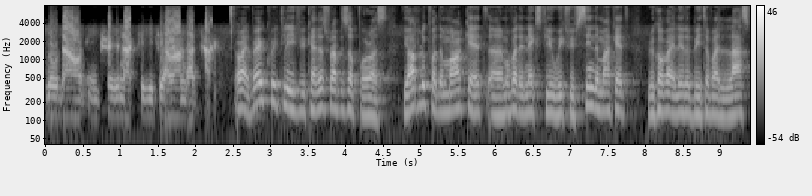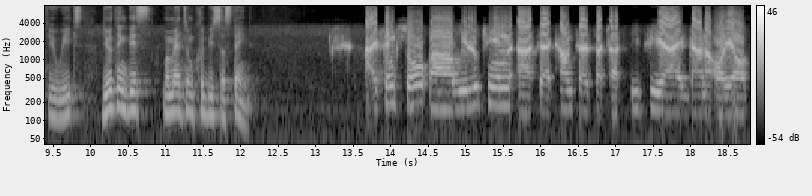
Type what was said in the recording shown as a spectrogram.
slowdown in trading activity around that time. All right, very quickly, if you can just wrap this up for us. Your outlook for the market um, over the next few weeks. We've seen the market recover a little bit over the last few weeks. Do you think this momentum could be sustained? I think so. Uh, we're looking at uh, counters such as ETI, Ghana Oil,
